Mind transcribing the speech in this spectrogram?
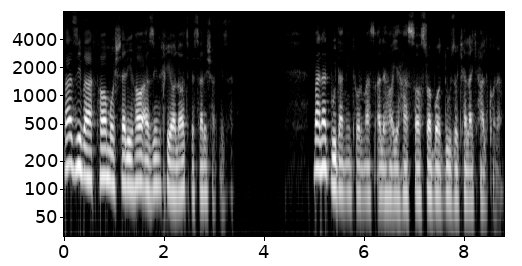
بعضی وقتها مشتری ها از این خیالات به سرشان می‌زد بلد بودم اینطور مسئله های حساس را با دوز و کلک حل کنم.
